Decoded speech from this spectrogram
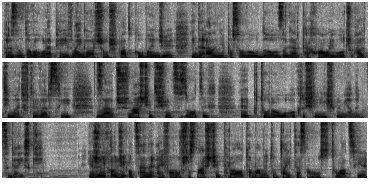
prezentował lepiej. W najgorszym przypadku będzie idealnie pasował do zegarka Huawei Watch Ultimate w tej wersji za 13 tysięcy złotych, e, którą określiliśmy mianem cygańskiej. Jeżeli chodzi o ceny iPhone'ów 16 Pro, to mamy tutaj tę samą sytuację,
